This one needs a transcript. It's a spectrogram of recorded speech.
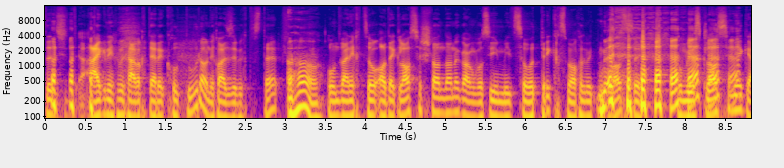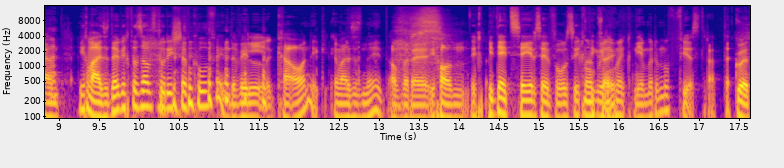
das ist eigentlich mich einfach dieser Kultur an und ich weiß nicht, ob ich das darf. Aha. Und wenn ich so an den Klassenstand angehe, wo sie mit so Tricks machen mit dem Klasse und mir das Klasse mir geben, ich weiß nicht, ob ich das als Tourist cool finde, weil, keine Ahnung, ich weiß es nicht. Aber äh, ich, kann, ich bin dort sehr, sehr vorsichtig, Okay. weil ich möchte niemandem auf die Füße treten. Gut.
